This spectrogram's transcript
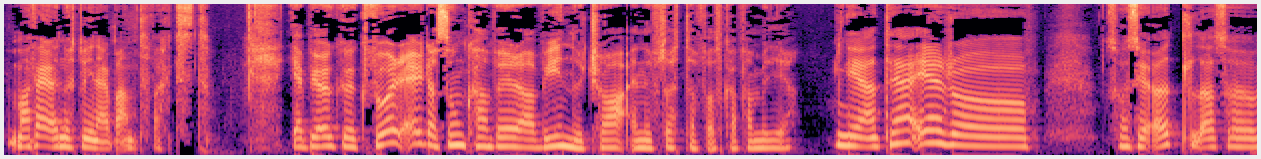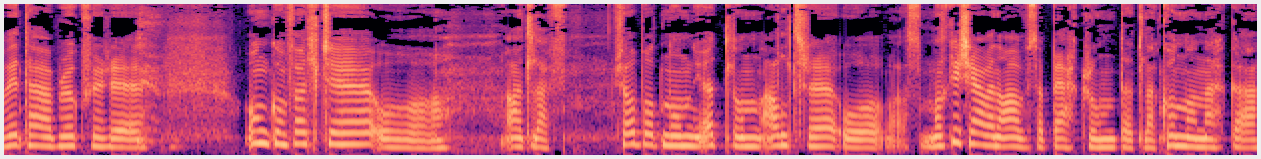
man får ett nytt vinnarband faktiskt. Ja, Björk, hur er det som kan være vinner til en flytta folk av familje? Ja, det är ju så å si, öll. Alltså, vi tar bruk för uh, ungdomfölke och alla självbot någon i öllon aldre och alltså, man ska köra en av så bakgrund att kunna näka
